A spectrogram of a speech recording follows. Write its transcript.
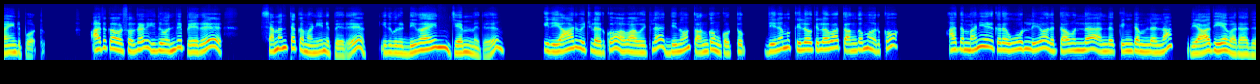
மைண்டு போட்டு அதுக்கு அவர் சொல்றாரு இது வந்து பேரு சமந்தகமணின்னு மணின்னு பேரு. இது ஒரு டிவைன் ஜெம் இது. இது யார் வீட்டில் இருக்கோ அவ வீட்டில் தினம் தங்கம் கொட்டும். தினமும் கிலோ கிலோவா தங்கமும் இருக்கும். அந்த மணி இருக்கிற ஊர்லேயோ அந்த டவுனில் அந்த கிங்டம்ல எல்லாம் வியாதியே வராது.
